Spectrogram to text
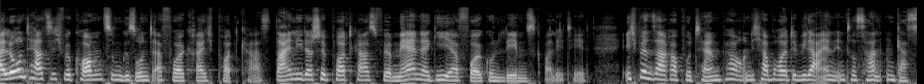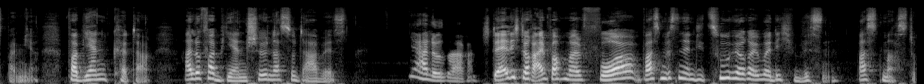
Hallo und herzlich willkommen zum Gesund Erfolgreich Podcast, dein Leadership Podcast für mehr Energie, Erfolg und Lebensqualität. Ich bin Sarah Potemper und ich habe heute wieder einen interessanten Gast bei mir, Fabienne Kötter. Hallo Fabienne, schön, dass du da bist. Ja, hallo Sarah. Stell dich doch einfach mal vor, was müssen denn die Zuhörer über dich wissen? Was machst du?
